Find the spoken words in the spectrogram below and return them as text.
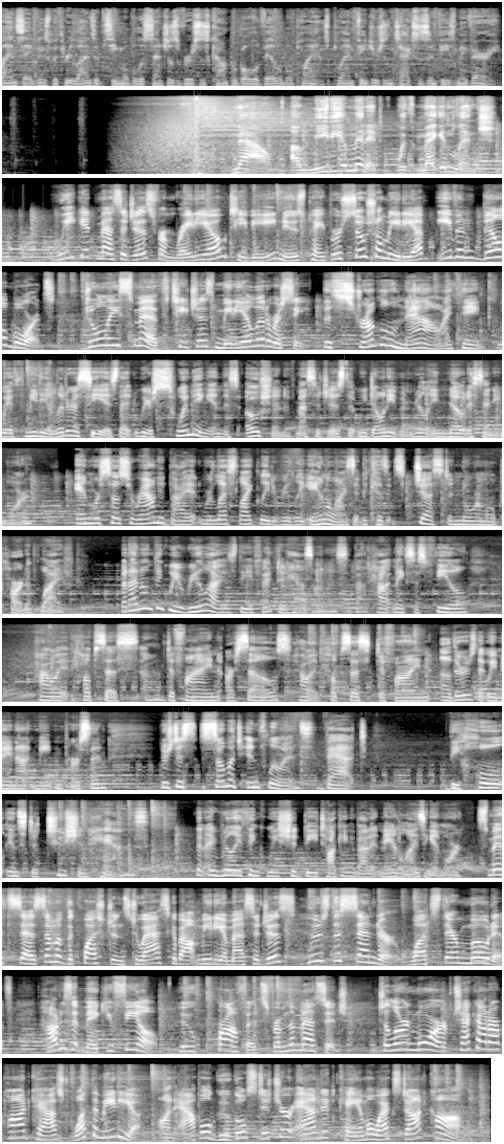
Plan savings with three lines of T Mobile Essentials versus comparable available plans. Plan features and taxes and fees may vary. Now, a Media Minute with Megan Lynch. We get messages from radio, TV, newspapers, social media, even billboards. Julie Smith teaches media literacy. The struggle now, I think, with media literacy is that we're swimming in this ocean of messages that we don't even really notice anymore. And we're so surrounded by it, we're less likely to really analyze it because it's just a normal part of life. But I don't think we realize the effect it has on us about how it makes us feel, how it helps us uh, define ourselves, how it helps us define others that we may not meet in person. There's just so much influence that the whole institution has that I really think we should be talking about it and analyzing it more. Smith says some of the questions to ask about media messages who's the sender? What's their motive? How does it make you feel? Who profits from the message? To learn more, check out our podcast, What the Media, on Apple, Google, Stitcher, and at KMOX.com.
